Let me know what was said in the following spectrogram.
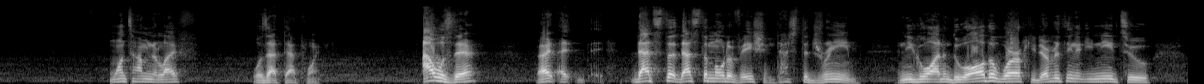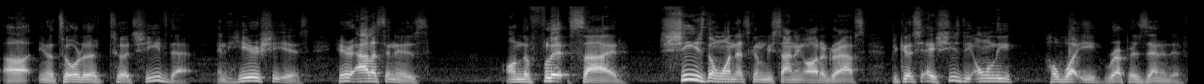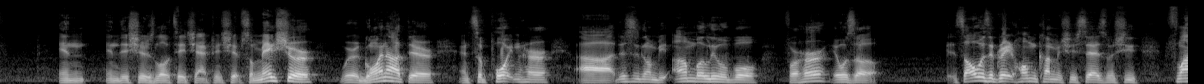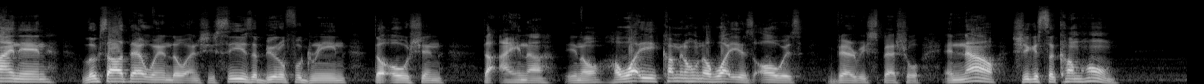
One time in their life was at that point. I was there, right? I, that's the that's the motivation. That's the dream. And you go out and do all the work. You do everything that you need to, uh, you know, to order to achieve that. And here she is. Here Allisen is. On the flip side, she's the one that's going to be signing autographs because hey, she's the only Hawaii representative in in this year's Lotte Championship. So make sure we're going out there and supporting her. Uh, this is going to be unbelievable for her. It was a it's always a great homecoming, she says, when she flying in, looks out that window, and she sees the beautiful green, the ocean, the aina. You know, Hawaii, coming home to Hawaii is always very special. And now she gets to come home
